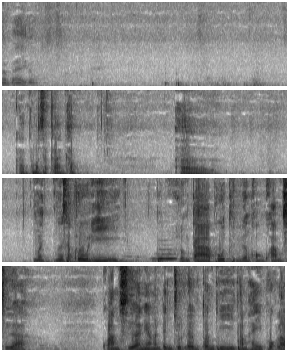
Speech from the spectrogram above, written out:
นั่นไปให้เขาครับธรรมสกการครับเอ่อเมื่อเมื่อสักครู่นี้หลวงตาพูดถึงเรื่องของความเชื่อ ความเชื่อเนี่ยมันเป็นจุดเริ่มต้นที่ทำให้พวกเรา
